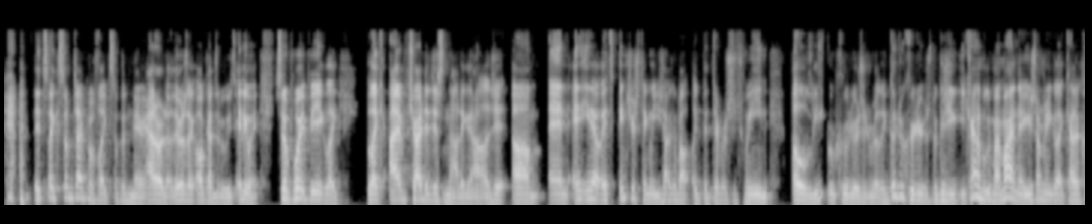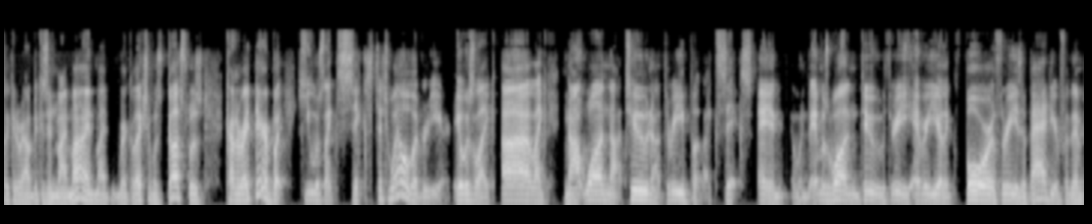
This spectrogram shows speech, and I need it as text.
It's like some type of like something Mary. I don't know. There was like all kinds of movies. Anyway, so point being, like like I've tried to just not acknowledge it. Um, and and you know, it's interesting when you talk about like the difference between elite recruiters and really good recruiters because you, you kind of blew my mind there. You saw me like kind of clicking around because in my mind, my recollection was Gus was kind of right there, but he was like six to twelve every year. It was like uh like not one, not two, not three, but like six. And when Bama's one, two, three every year, like four, three is a bad year for them.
